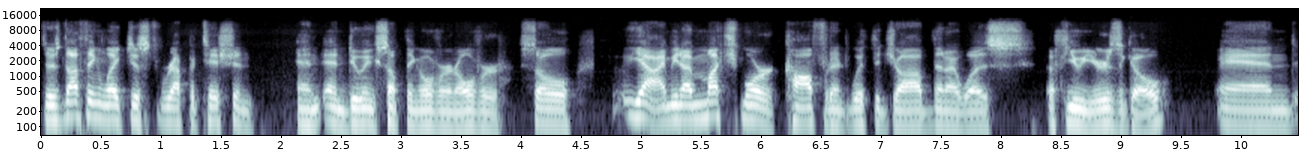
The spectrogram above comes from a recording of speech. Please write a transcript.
there's nothing like just repetition and and doing something over and over. So yeah, I mean, I'm much more confident with the job than I was a few years ago. And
